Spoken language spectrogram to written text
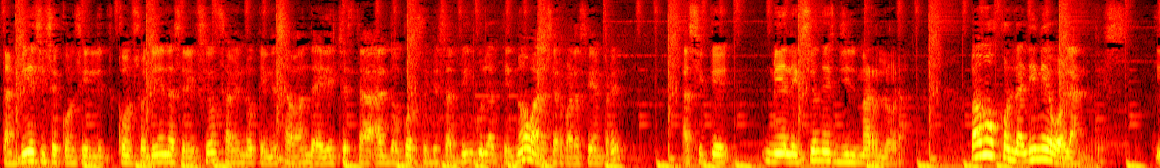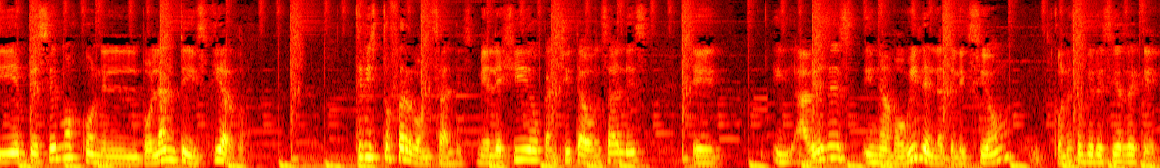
También si se consolida en la selección, sabiendo que en esa banda derecha está Aldo Corso y esa Víncula, que no van a ser para siempre. Así que mi elección es Gilmar Lora. Vamos con la línea de volantes. Y empecemos con el volante izquierdo. Christopher González, mi elegido, Canchita González, eh, y a veces inamovible en la selección. Con eso quiero decir de que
